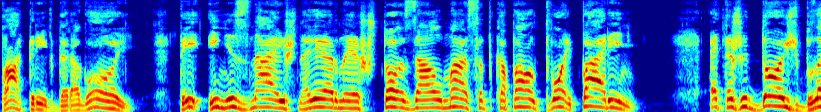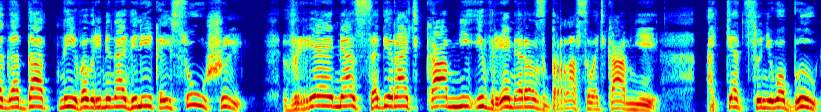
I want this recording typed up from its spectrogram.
«Патрик, дорогой, ты и не знаешь, наверное, что за алмаз откопал твой парень!» Это же дождь благодатный во времена Великой Суши. Время собирать камни и время разбрасывать камни. Отец у него был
